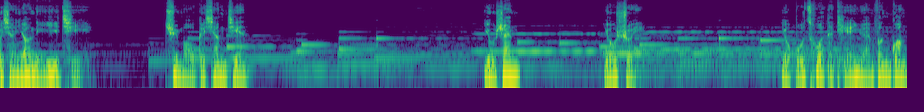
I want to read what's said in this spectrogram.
我想邀你一起去某个乡间，有山，有水，有不错的田园风光。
